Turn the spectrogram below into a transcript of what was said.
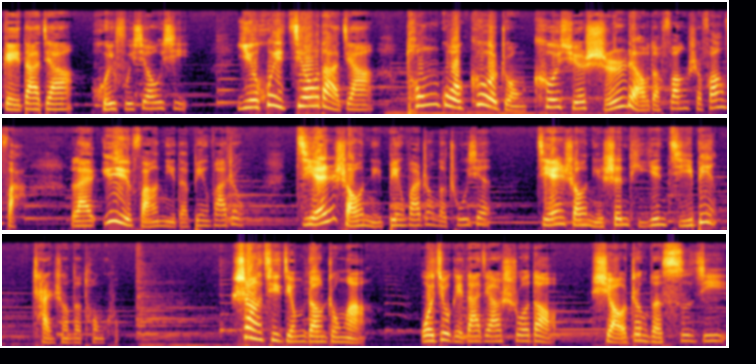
给大家回复消息。也会教大家通过各种科学食疗的方式方法，来预防你的并发症，减少你并发症的出现，减少你身体因疾病产生的痛苦。上期节目当中啊，我就给大家说到小郑的司机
